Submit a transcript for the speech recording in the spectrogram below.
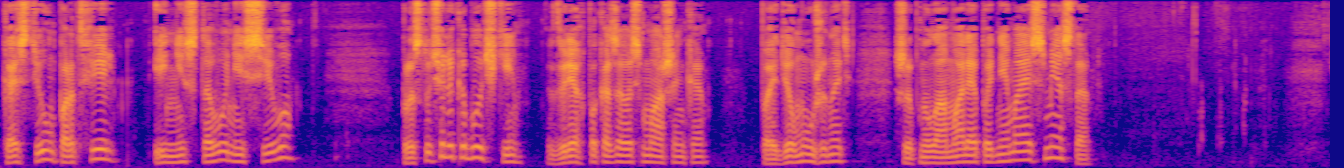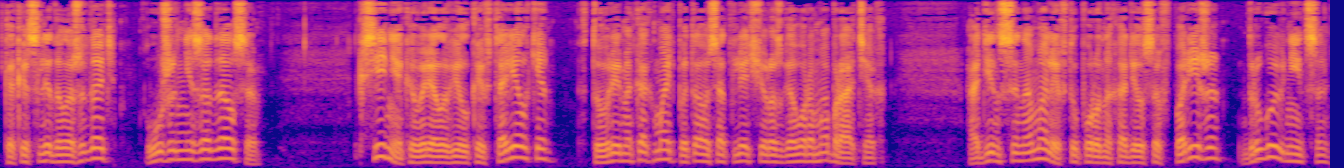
костюм, портфель, и ни с того ни с сего. Простучали каблучки, в дверях показалась Машенька. «Пойдем ужинать», — шепнула Амалия, поднимаясь с места. Как и следовало ожидать, ужин не задался. Ксения ковыряла вилкой в тарелке, в то время как мать пыталась отвлечь ее разговором о братьях. Один сын Амалии в ту пору находился в Париже, другой в Ницце.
